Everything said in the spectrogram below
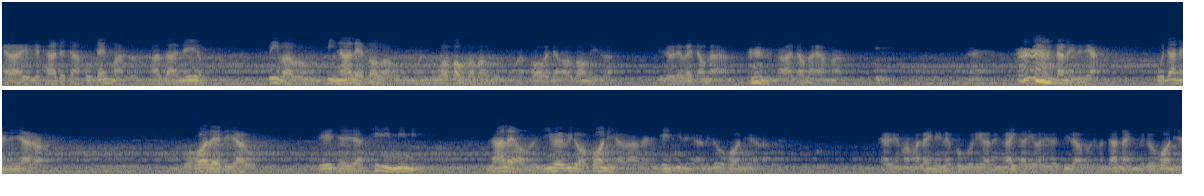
အဲဒါကြီးယထာတထဟုတ်တိုင်းမှဆိုအာဇာနေယသိပါပုံသိနားလည်သွားပါပုံသဘောပေါက်သွားပါပုံဟောတာအကောင်းနေဆိုတာဒီလိုလည်းပဲတောင်းတာငါတောင်းတာရမှာတတ်နိုင်နေရကိုတတ်နိုင်နေရတော့ ဘုဟောတဲ့တရားကိုဒီချေရထိထိမိမိနားလည်အောင်လို့ရည်ရွယ်ပြီးတော့ဟောနေရတာပဲအချိန်ကြီးနေတာဒီလိုဟောနေရတာအဲဒီမှာမလိုက်နိုင်တဲ့ပုဂ္ဂိုလ်တွေကလည်းငိုက်ခါတွေပါလေတော့ရှိတာပေါ့လေမတတ်နိုင်ဘူးဒီလိုဟောနေရ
